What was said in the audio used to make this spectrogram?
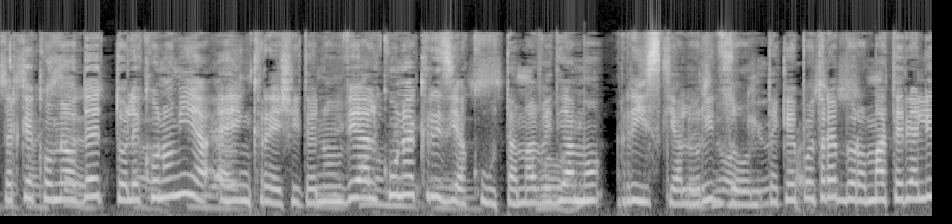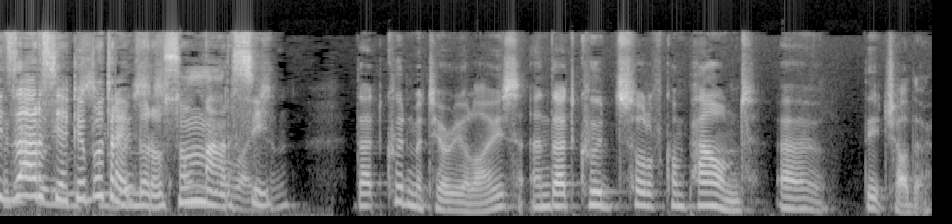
perché come ho detto uh, l'economia è in crescita e non vi è alcuna crisi acuta, ma vediamo rischi all'orizzonte che potrebbero materializzarsi e che potrebbero sommarsi. That could materialize and that could sort of compound uh, each other.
